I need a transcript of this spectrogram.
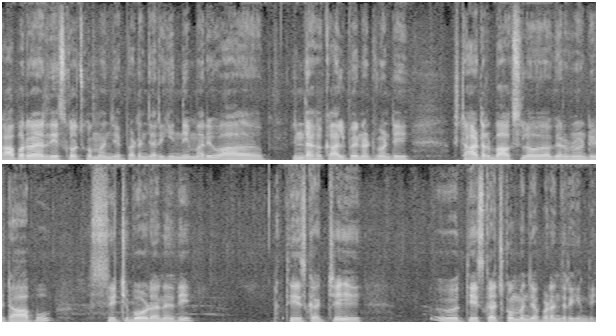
కాపర్ వైర్ తీసుకొచ్చుకోమని చెప్పడం జరిగింది. మరియు ఇందాక కాలిపోయినటువంటి స్టార్టర్ బాక్స్లో దగ్గర ఉన్నటువంటి టాపు స్విచ్ బోర్డ్ అనేది తీసుకొచ్చి తీసుకొచ్చుకోమని చెప్పడం జరిగింది.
